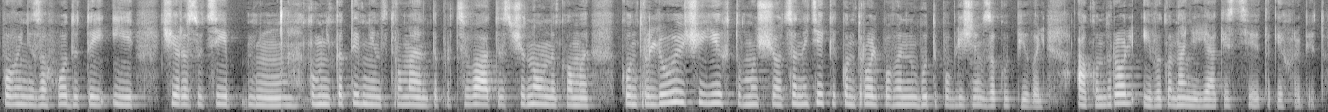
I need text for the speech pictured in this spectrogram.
повинні заходити і через оці м, комунікативні інструменти працювати з чиновниками, контролюючи їх, тому що це не тільки контроль повинен бути публічних закупівель, а контроль і виконання якості таких робіт.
